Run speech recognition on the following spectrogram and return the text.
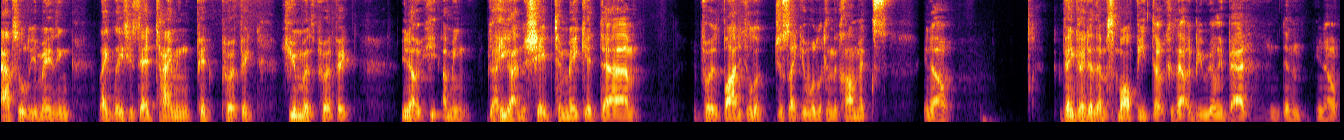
Absolutely amazing. Like Lacey said, timing pit perfect, humor is perfect. You know, he, I mean, he got into shape to make it um, for his body to look just like it would look in the comics. You know, Thank God to them small feet though, because that would be really bad. then you know,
